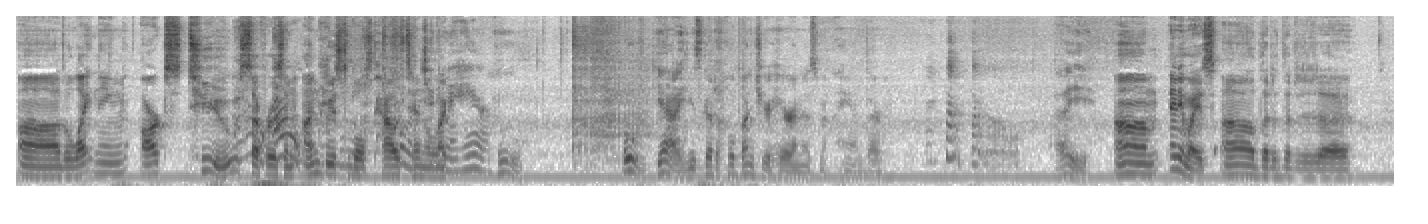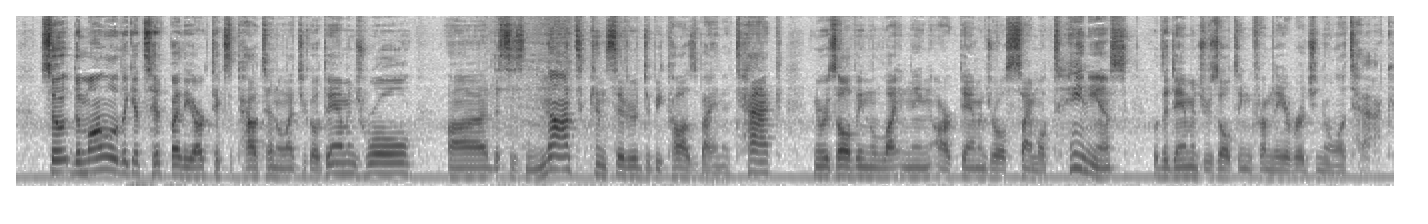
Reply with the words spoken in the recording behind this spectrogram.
Uh, the lightning arcs 2 suffers an unboostable POW oh, 10 check my elect. hair. Ooh. Oh, yeah, he's got a whole bunch of your hair in his hand there. Hey. Um, anyways, uh, da, da, da, da, da. so the model that gets hit by the arc takes a POW 10 electrical damage roll. Uh, this is not considered to be caused by an attack, and resolving the lightning arc damage roll simultaneous with the damage resulting from the original attack.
